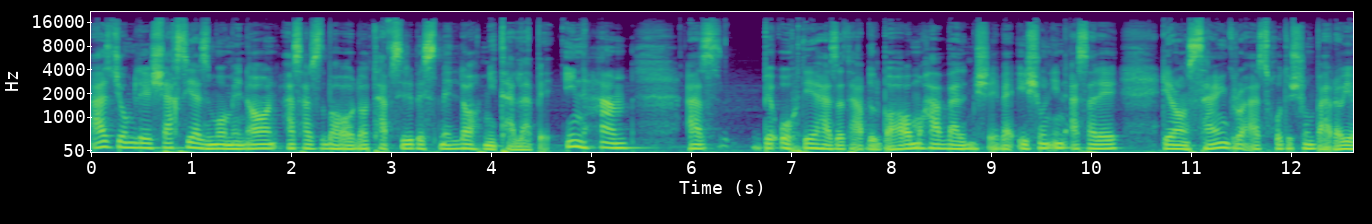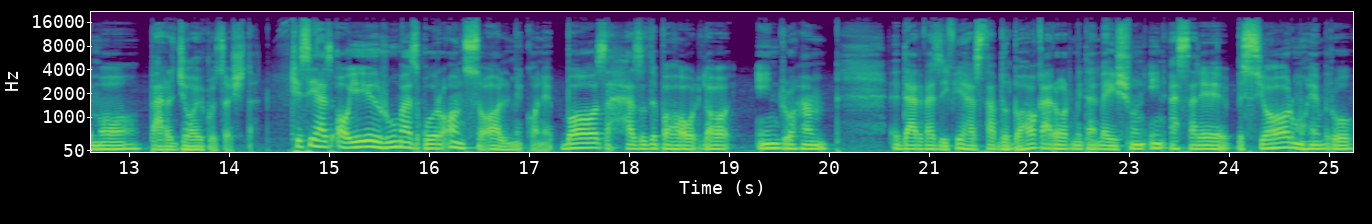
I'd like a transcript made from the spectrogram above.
از جمله شخصی از مؤمنان از حضرت بهاءالله تفسیر بسم الله میطلبه. این هم از به عهده حضرت عبدالبها محول میشه و ایشون این اثر گران سنگ رو از خودشون برای ما بر جای گذاشتن. کسی از آیه روم از قرآن سوال می‌کنه. باز حضرت بهاءالله این رو هم در وظیفه حضرت عبدالبها قرار میدن و ایشون این اثر بسیار مهم رو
